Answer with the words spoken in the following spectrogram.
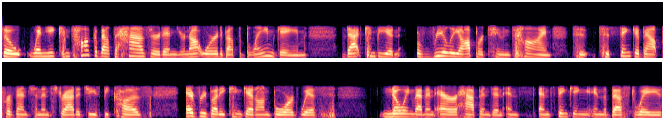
So when you can talk about the hazard and you're not worried about the blame game, that can be an, a really opportune time to to think about prevention and strategies because everybody can get on board with knowing that an error happened and and and thinking in the best ways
